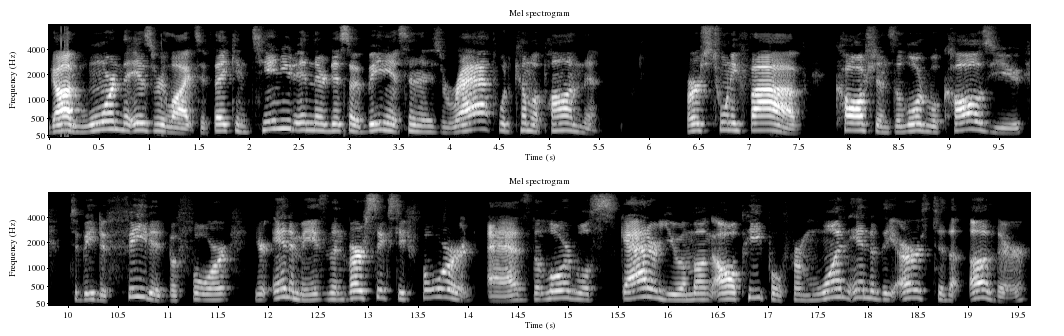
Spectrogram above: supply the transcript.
God warned the Israelites if they continued in their disobedience, then his wrath would come upon them. Verse 25 cautions the Lord will cause you to be defeated before your enemies. And then verse 64 adds, The Lord will scatter you among all people from one end of the earth to the other,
